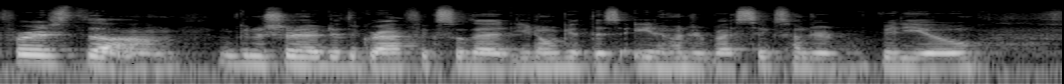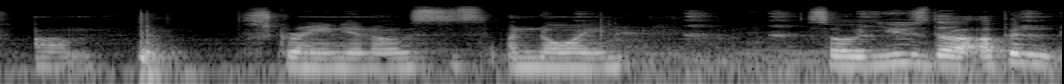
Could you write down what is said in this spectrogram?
First, um, I'm going to show you how to do the graphics so that you don't get this 800 by 600 video um, screen, you know, this is annoying. So use the up and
